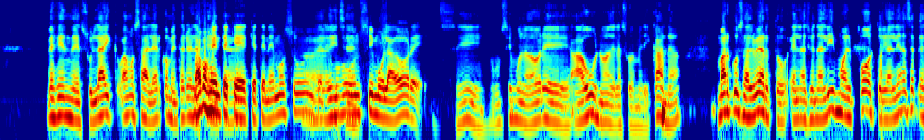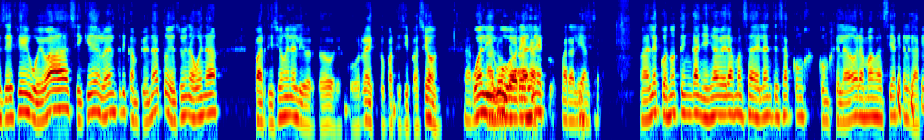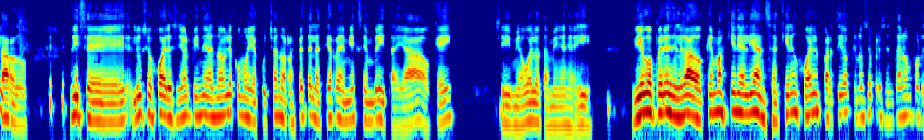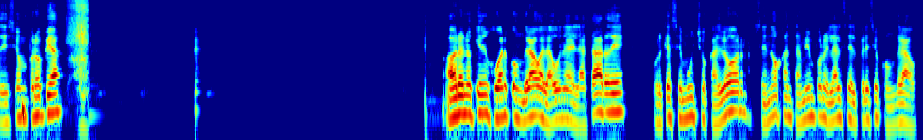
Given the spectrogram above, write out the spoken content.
dejen eh, su like. Vamos a leer comentarios de la Vamos, gente, que, que tenemos un, A ver, tenemos dice. un simulador. eh, Sí, un simulador eh, A1 de la Sudamericana. Marcus Alberto, el nacionalismo al poto y alianza que se deje de huevadas si quiere lograr el tricampeonato y hacer una buena partición en la Libertadores. Correcto, participación. Claro, Wally oreja Aleco, para dice, Alianza. Aleco, no te engañes, ya verás más adelante esa con- congeladora más vacía que el gatardo. Dice Lucio Juárez, señor Pineda, no hable como yacuchano, respete la tierra de mi ex hembrita. Ya, ok. Sí, mi abuelo también es de ahí. Diego Pérez Delgado, ¿qué más quiere Alianza? ¿Quieren jugar el partido que no se presentaron por decisión propia? Ahora no quieren jugar con Grau a la una de la tarde porque hace mucho calor. Se enojan también por el alza del precio con Grau.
